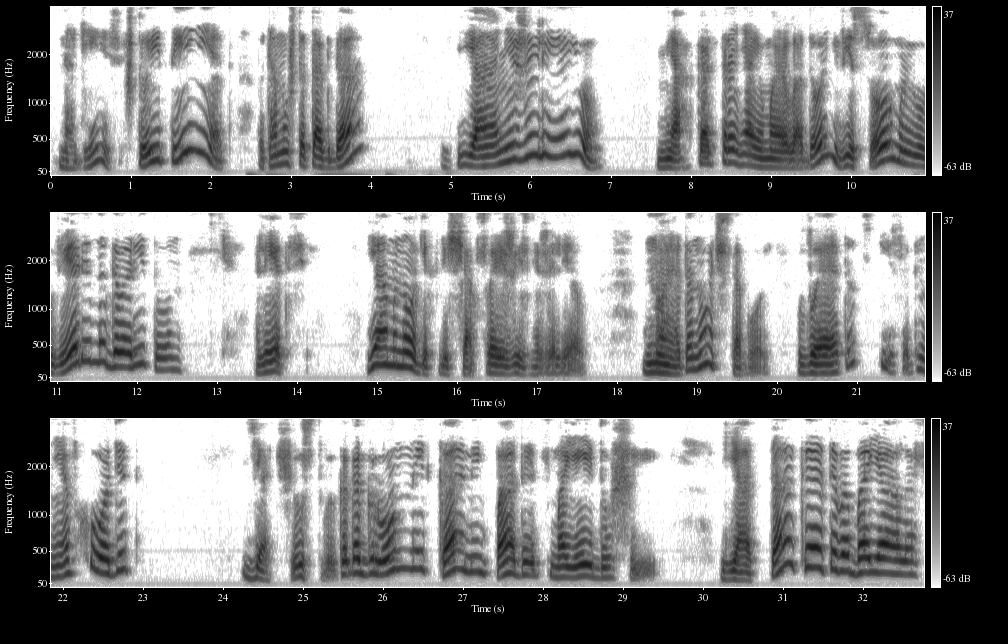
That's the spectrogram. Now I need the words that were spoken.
Надеюсь, что и ты нет, потому что тогда я не жалею. Мягко отстраняю мою ладонь, весомо и уверенно говорит он. Лекси, я о многих вещах в своей жизни жалел, но эта ночь с тобой в этот список не входит. Я чувствую, как огромный камень падает с моей души. Я так этого боялась.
